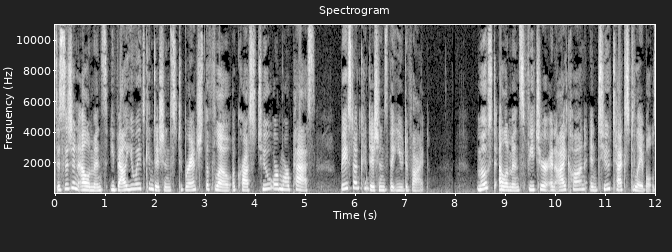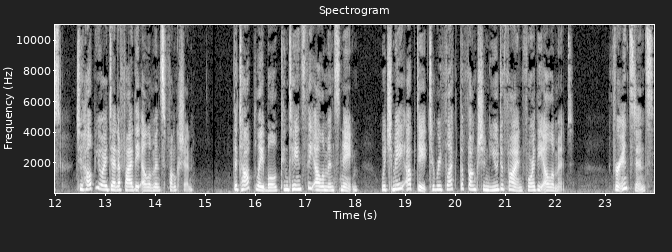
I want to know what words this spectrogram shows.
Decision elements evaluate conditions to branch the flow across two or more paths based on conditions that you define. Most elements feature an icon and two text labels to help you identify the element's function. The top label contains the element's name, which may update to reflect the function you define for the element. For instance,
